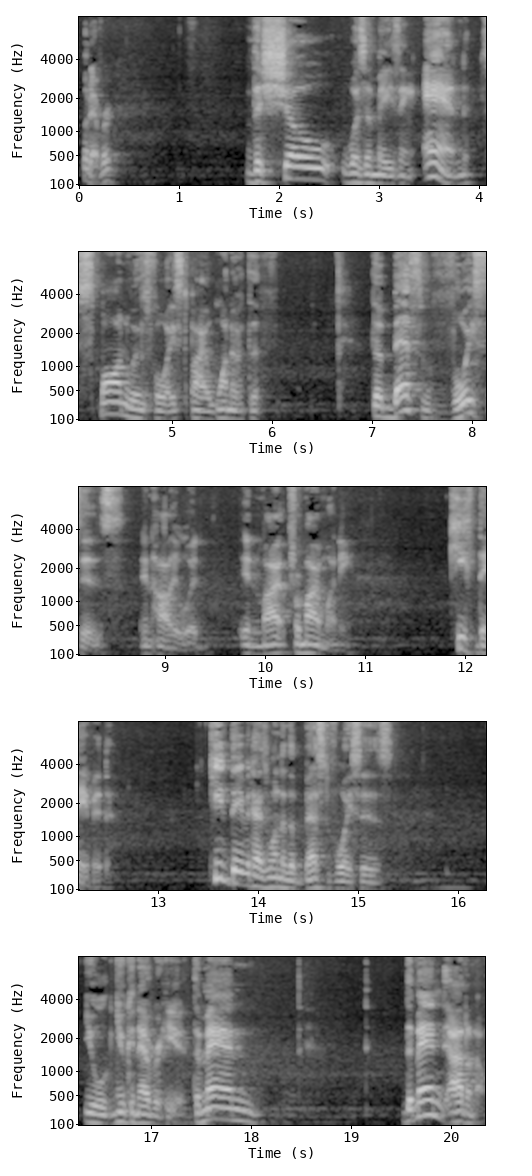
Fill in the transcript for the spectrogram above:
whatever. The show was amazing, and Spawn was voiced by one of the the best voices in Hollywood, in my for my money, Keith David. Keith David has one of the best voices you you can ever hear. The man, the man, I don't know.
